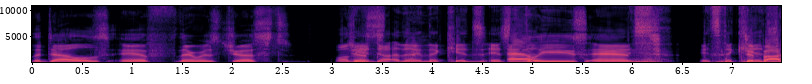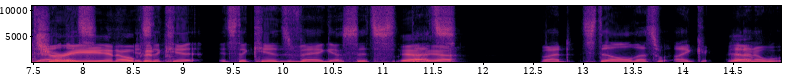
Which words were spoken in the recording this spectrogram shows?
the Dells. If there was just Well, just the, adu- the the kids. It's the, alleys and it's, it's the kids. Dell. It's, debauchery and open. it's the kid. It's the kids Vegas. It's Yeah, that's, yeah. But still, that's like I don't know.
